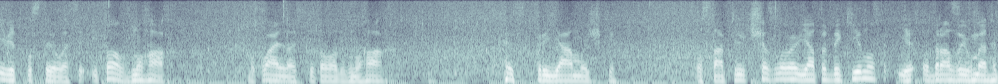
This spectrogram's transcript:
І відпустилася. І то в ногах. Буквально ось тут от в ногах. З приямочки. Остап тільки що зловив, я туди кинув і одразу і в мене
